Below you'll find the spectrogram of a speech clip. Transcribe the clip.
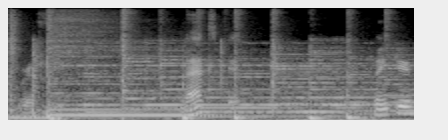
square feet. That's it. Thank you.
